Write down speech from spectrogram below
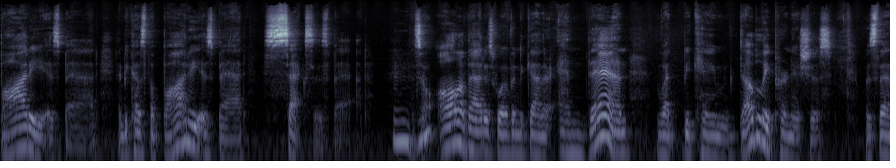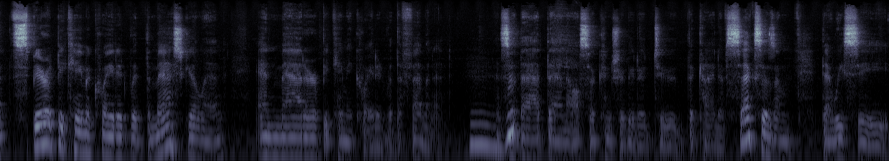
body is bad. And because the body is bad, sex is bad. Mm-hmm. And so all of that is woven together. And then what became doubly pernicious was that spirit became equated with the masculine and matter became equated with the feminine. Mm-hmm. And so that then also contributed to the kind of sexism that we see,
